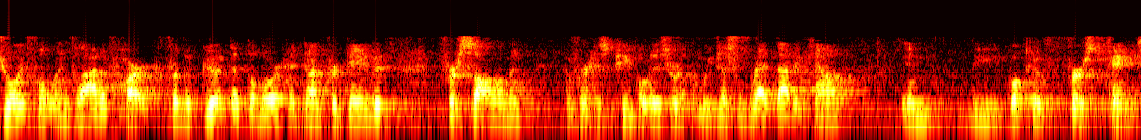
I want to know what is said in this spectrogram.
joyful and glad of heart, for the good that the Lord had done for David, for Solomon, and for his people Israel. And we just read that account in the book of First Kings.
